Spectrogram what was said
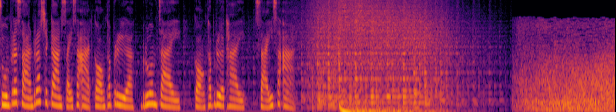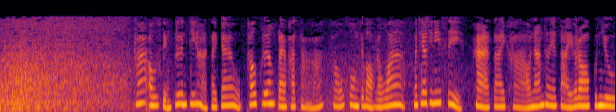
ศูนย์ประสานราชการใสสะอาดกองทัพเรือ ร่วมใจกองทัพเรือไทย ใสสะอาด ถ้าเอาเสียงคลื่นที่หาดทรายแก้ว เข้าเครื่องแปลภาษา เขาคงจะบอกเราว่า มาเที่ยวที่นี่สิ หาดทรายขาวน้ำทะเลใสรอคุณอยู่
